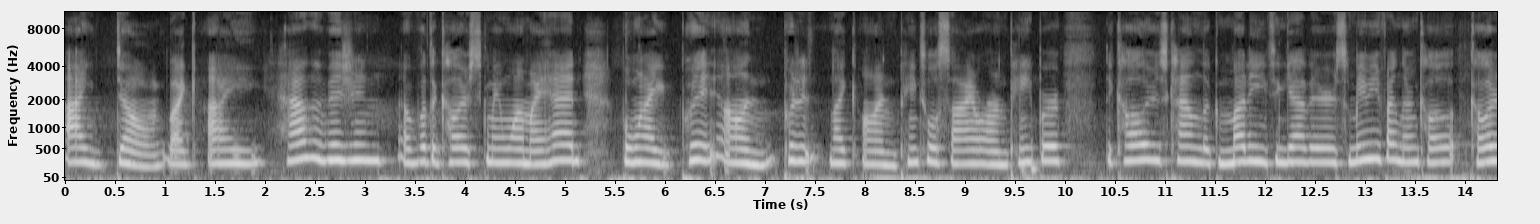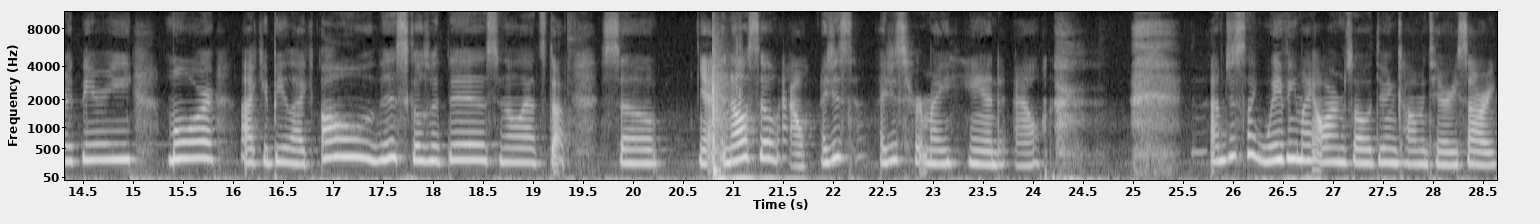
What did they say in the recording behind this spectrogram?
I don't. Like, I have a vision of what the color scheme I want in my head, but when I put it on, put it like on paint tool SAI or on paper, the colors kind of look muddy together. So maybe if I learn color, color theory more, I could be like, oh, this goes with this and all that stuff. So, yeah, and also, ow, I just I just hurt my hand. Ow. I'm just like waving my arms while doing commentary. Sorry.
